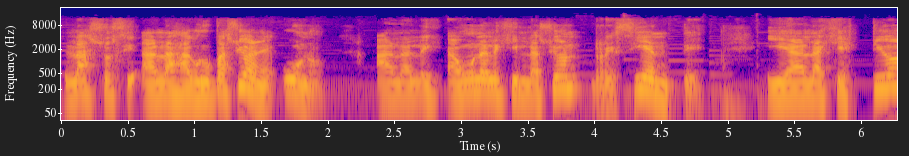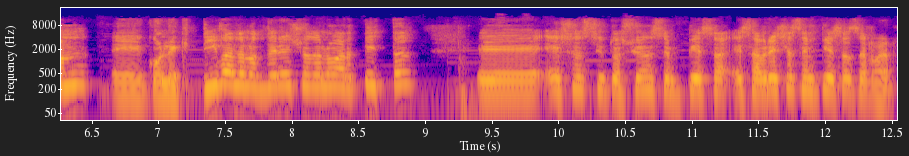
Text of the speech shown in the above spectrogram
las, soci- a las agrupaciones, uno, a, la le- a una legislación reciente y a la gestión eh, colectiva de los derechos de los artistas, eh, esa situación se empieza, esa brecha se empieza a cerrar.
